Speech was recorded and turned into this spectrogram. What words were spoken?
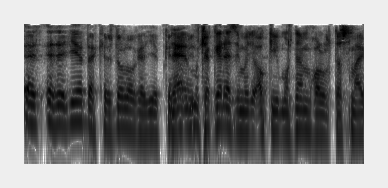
Ez, ez egy érdekes dolog egyébként. De amit... csak kérdezem, hogy aki most nem hallott azt már,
